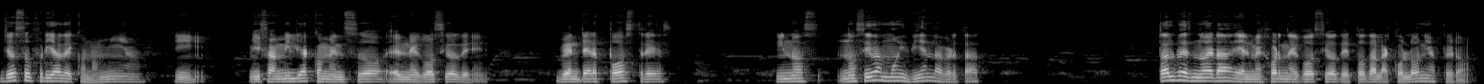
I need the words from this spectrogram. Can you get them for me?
Yo sufría de economía y mi familia comenzó el negocio de vender postres y nos, nos iba muy bien, la verdad. Tal vez no era el mejor negocio de toda la colonia, pero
